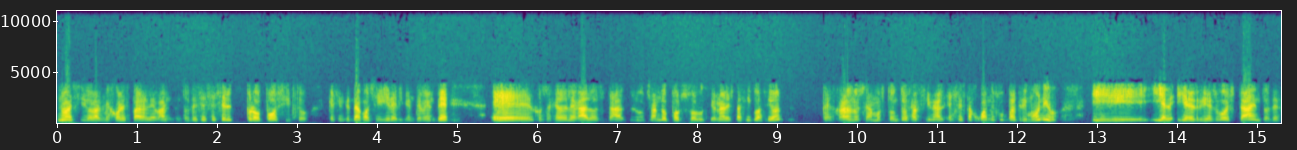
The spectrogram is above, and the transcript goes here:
no han sido las mejores para Levante. Entonces ese es el propósito que se intenta conseguir. Evidentemente eh, el consejero delegado está luchando por solucionar esta situación, pero claro, no seamos tontos. Al final él se está jugando su patrimonio y, y, el, y el riesgo está. Entonces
